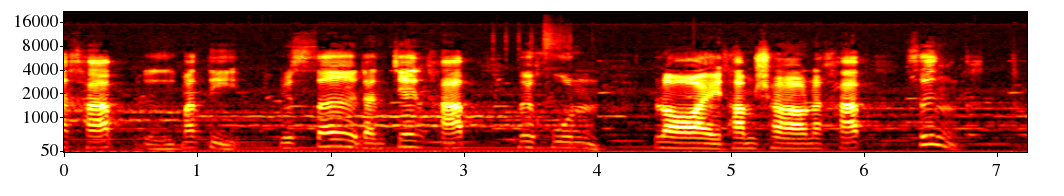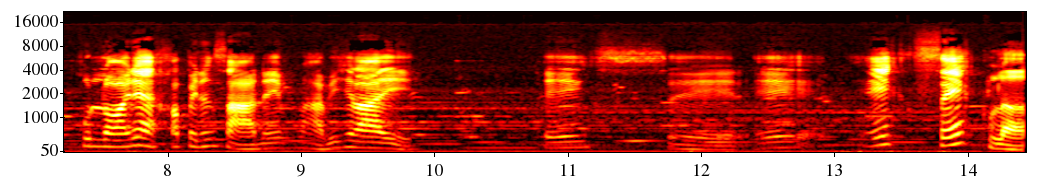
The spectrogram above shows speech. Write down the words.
นะครับ หรือ Multi User Dungeon ครับ โดยคุณลอยทำชาวนะครับ ซึ่ง คุณลอยเนี่ยเขาเป็นนักศึกษาในมหาวิทยาลัย X X X เหรอ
